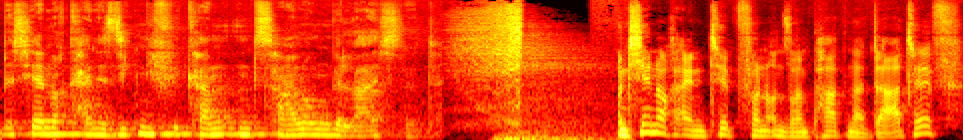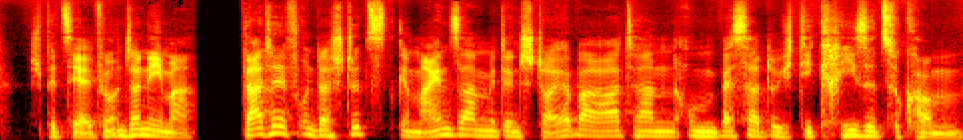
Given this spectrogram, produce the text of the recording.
bisher noch keine signifikanten Zahlungen geleistet. Und hier noch ein Tipp von unserem Partner Datev, speziell für Unternehmer. Datev unterstützt gemeinsam mit den Steuerberatern, um besser durch die Krise zu kommen.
